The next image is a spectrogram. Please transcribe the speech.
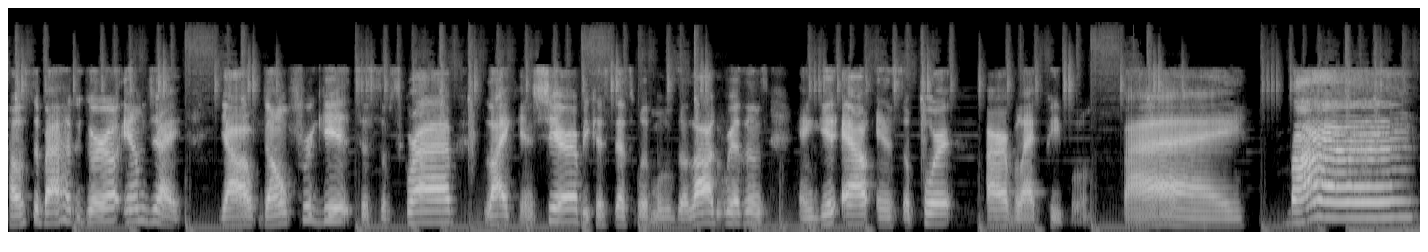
Hosted by her girl MJ. Y'all don't forget to subscribe, like, and share because that's what moves the logarithms and get out and support our black people. Bye. Bye.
